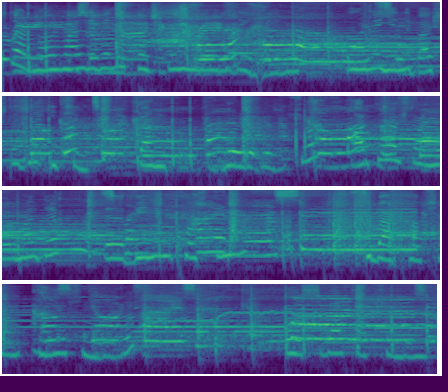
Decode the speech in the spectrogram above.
Arkadaşlar normalde benim kostümüm böyle değil. Oyuna yeni başladığı için ben böyle gözüküyor. Arkadaşlar normalde e, benim kostümüm siber tavşan biliyorsunuzdur. O siber tavşan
